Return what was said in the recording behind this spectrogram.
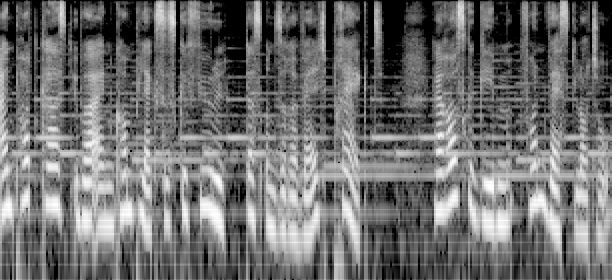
ein Podcast über ein komplexes Gefühl, das unsere Welt prägt. Herausgegeben von Westlotto.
